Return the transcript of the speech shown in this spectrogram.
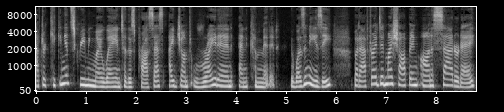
After kicking and screaming my way into this process, I jumped right in and committed. It wasn't easy, but after I did my shopping on a Saturday,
